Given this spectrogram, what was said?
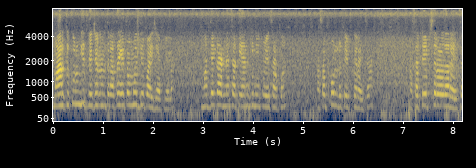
मार्क करून घेतल्याच्या नंतर आता याचा मध्य पाहिजे आपल्याला. मध्य काढण्यासाठी आणखीन एक वेळेस आपण असा फोल्ड टेप करायचा. असा टेप सरळ धरायचा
